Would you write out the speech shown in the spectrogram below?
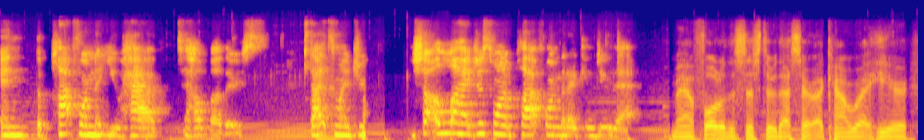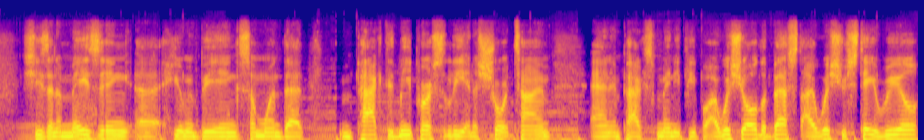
and the platform that you have to help others. That's my dream. Inshallah, I just want a platform that I can do that. Man, follow the sister. That's her account right here. She's an amazing uh, human being, someone that impacted me personally in a short time and impacts many people. I wish you all the best. I wish you stay real.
